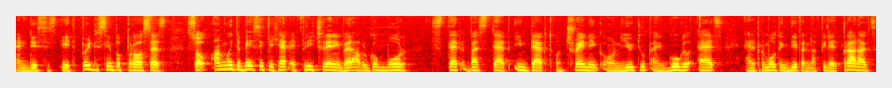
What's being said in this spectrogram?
and this is it pretty simple process so i'm going to basically have a free training where i will go more step by step in depth on training on youtube and google ads and promoting different affiliate products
